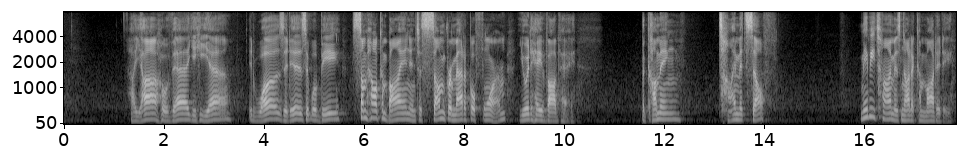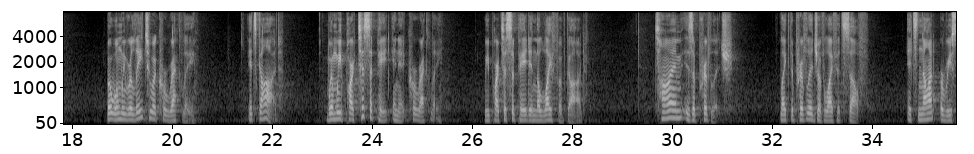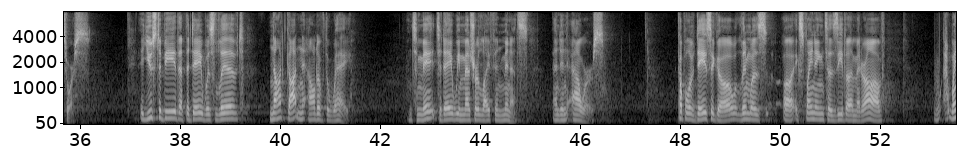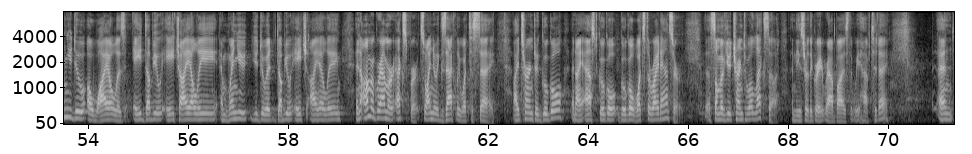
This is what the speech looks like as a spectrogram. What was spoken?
Haya, Hoveh, Yehiyeh, it was, it is, it will be, somehow combined into some grammatical form, Yud He Vav He. Becoming, time itself. Maybe time is not a commodity, but when we relate to it correctly, it's God when we participate in it correctly. we participate in the life of God. Time is a privilege, like the privilege of life itself. It's not a resource. It used to be that the day was lived, not gotten out of the way. And today we measure life in minutes and in hours. A couple of days ago, Lynn was uh, explaining to Ziva and Merav when you do a while is A W H I L E, and when you, you do it W H I L E. And I'm a grammar expert, so I knew exactly what to say. I turned to Google and I asked Google, Google, what's the right answer? Uh, some of you turned to Alexa, and these are the great rabbis that we have today. And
